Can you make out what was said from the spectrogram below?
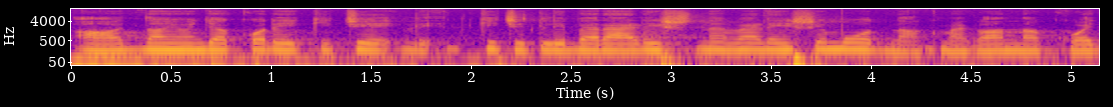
a nagyon gyakori, kicsi, kicsit liberális nevelési módnak, meg annak, hogy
